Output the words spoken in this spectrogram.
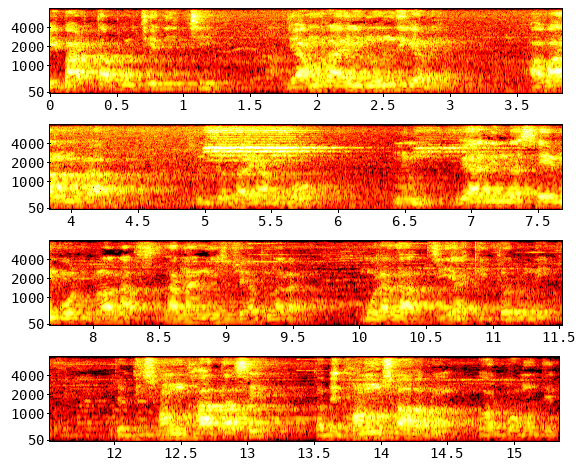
এই বার্তা পৌঁছে দিচ্ছি যে আমরা এই নন্দীগ্রামে আবার আমরা সূর্যোদয় আনব। We are in the same boat brothers জানেন নিশ্চয়ই আপনারা, মোরা যাচ্ছি একই তরণী। যদি সংঘাত আসে, তবে ধ্বংস হবে। গর্ব মোদের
